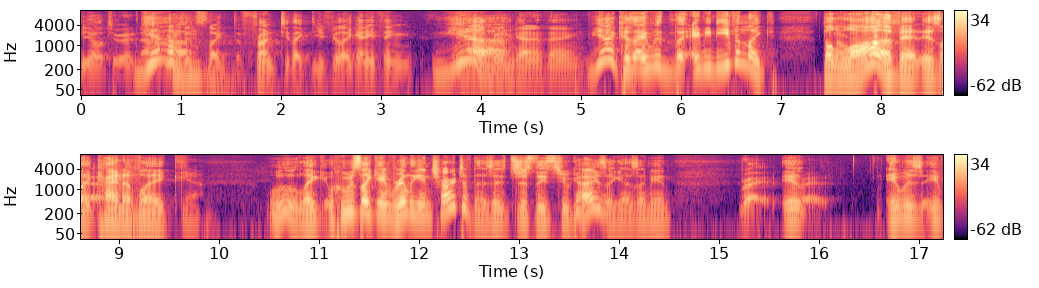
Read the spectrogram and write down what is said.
feel to it now. Yeah. because it's like the front. Like, do you feel like anything can Yeah. happen, kind of thing? Yeah, because I would. I mean, even like the law of it is like Yeah. kind of like, yeah. ooh, like who's like in, really in charge of this? It's just these two guys, I guess. I mean, Right. It- right. it was it.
